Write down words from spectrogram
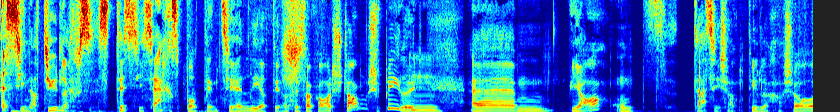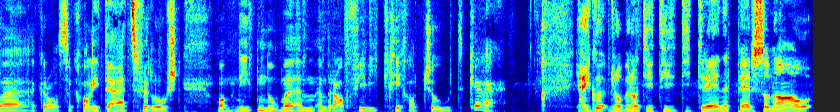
Es sind natürlich, das sind sechs potenzielle oder, sogar Stammspieler. Mhm. Ähm, ja, und das ist natürlich schon äh, ein grosser Qualitätsverlust, wo man nicht nur einem, einem Raffi kann die Schuld geben Ja, ich glaube noch, die, die, die Trainerpersonalakte.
